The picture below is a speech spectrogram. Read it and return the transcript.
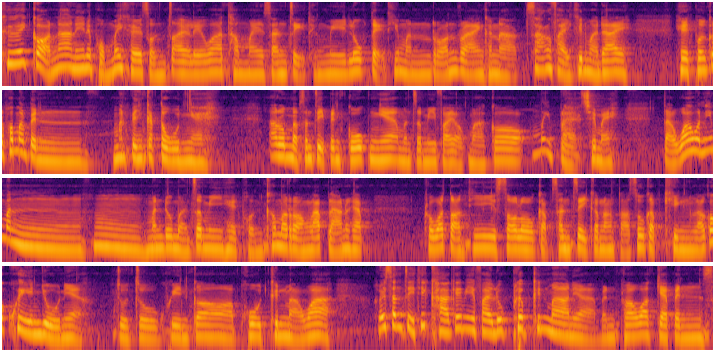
คือไอ้ก่อนหน้านี้เนี่ยผมไม่เคยสนใจเลยว่าทำไมซันจิถึงมีลูกเตะที่มันร้อนแรงขนาดสร้างไฟขึ้นมาได้ เหตุผลก็เพราะมันเป็นมันเป็นการ์ตูนไง อารมณ์แบบซันจิเป็นกุ๊กเงี้ยมันจะมีไฟออกมาก็ไม่แปลกใช่ไหม แต่ว่าวันนี้มันมมันดูเหมือนจะมีเหตุผลเข้ามารองรับแล้วนะครับ เพราะว่าตอนที่โซโลกับซันจิกำลังต่อสู้กับคิงแล้วก็ควีนอยู่เนี่ยจู่ๆควีนก็พูดขึ้นมาว่า เฮ้ยซันจิที่ขาแกมีไฟลุกพรึบขึ้นมาเนี่ยเป็นเพราะว่าแกเป็นไซ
